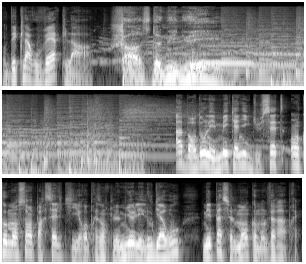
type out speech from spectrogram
on déclare ouverte la chasse de minuit. Abordons les mécaniques du set en commençant par celle qui représente le mieux les loups-garous, mais pas seulement comme on le verra après.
